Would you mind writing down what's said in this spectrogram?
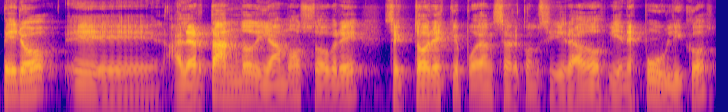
pero eh, alertando, digamos, sobre sectores que puedan ser considerados bienes públicos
